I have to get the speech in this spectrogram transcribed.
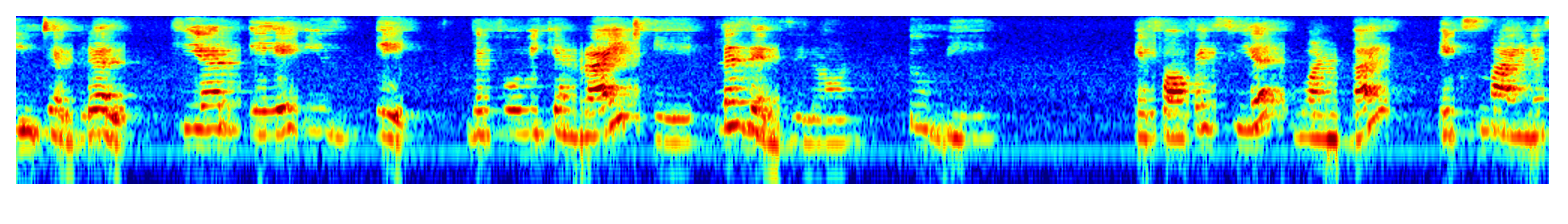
integral. Here a is a. Therefore we can write a plus epsilon to b f of x here 1 by x minus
